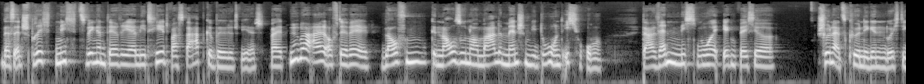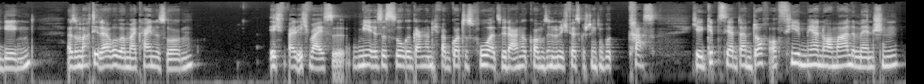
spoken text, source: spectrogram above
Das entspricht nicht zwingend der Realität, was da abgebildet wird, weil überall auf der Welt laufen genauso normale Menschen wie du und ich rum. Da rennen nicht nur irgendwelche Schönheitsköniginnen durch die Gegend. Also mach dir darüber mal keine Sorgen. Ich, weil ich weiß, mir ist es so gegangen und ich war Gottes froh, als wir da angekommen sind und ich festgestellt habe, krass, hier gibt's ja dann doch auch viel mehr normale Menschen,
